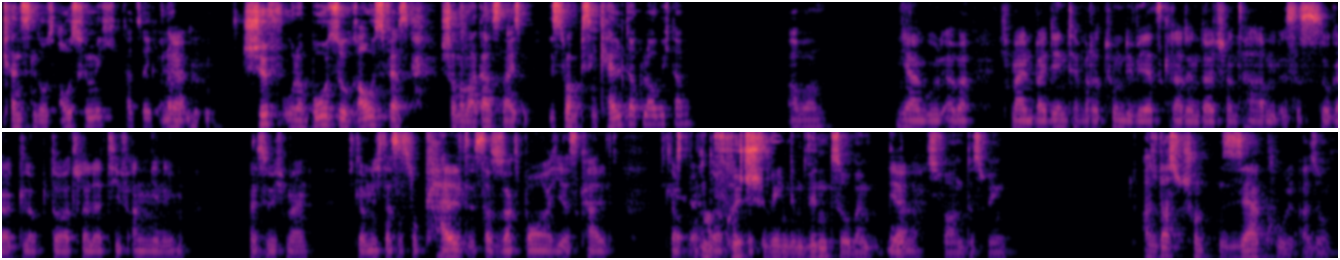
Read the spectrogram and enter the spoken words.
grenzenlos aus für mich tatsächlich. Und dann Ja. Schiff oder Boot so rausfährst, schon nochmal ganz nice. Ist zwar ein bisschen kälter, glaube ich, dann. Aber Ja, gut, aber ich meine, bei den Temperaturen, die wir jetzt gerade in Deutschland haben, ist es sogar, glaube dort relativ angenehm. Weißt du, wie ich meine? Ich glaube nicht, dass es so kalt ist, dass du sagst, boah, hier ist kalt. Ich glaube auch immer dort frisch wegen dem Wind so beim Ja, Bootsfahren, deswegen. Also das ist schon sehr cool. Also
